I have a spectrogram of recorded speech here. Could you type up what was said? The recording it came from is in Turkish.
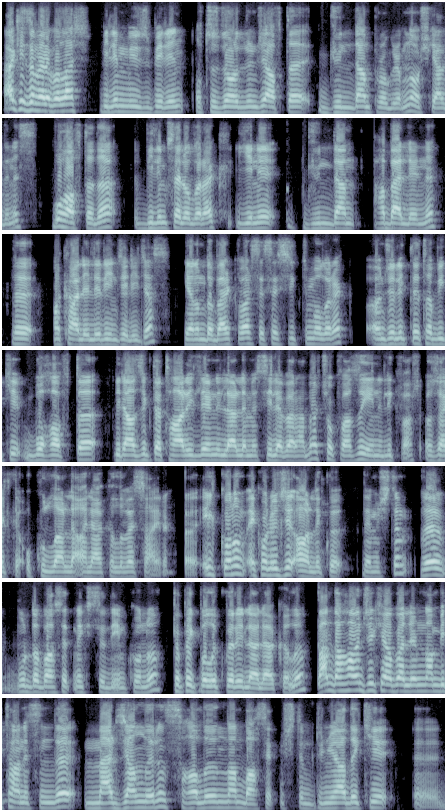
Herkese merhabalar. Bilim 101'in 34. hafta gündem programına hoş geldiniz. Bu haftada bilimsel olarak yeni gündem haberlerini ve makaleleri inceleyeceğiz. Yanımda Berk var ses iklimi olarak. Öncelikle tabii ki bu hafta birazcık da tarihlerin ilerlemesiyle beraber çok fazla yenilik var. Özellikle okullarla alakalı vesaire. Ee, İlk konum ekoloji ağırlıklı demiştim ve burada bahsetmek istediğim konu köpek balıklarıyla alakalı. Ben daha önceki haberlerimden bir tanesinde mercanların sağlığından bahsetmiştim. Dünyadaki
